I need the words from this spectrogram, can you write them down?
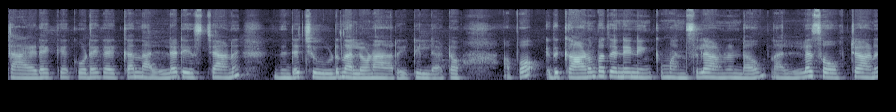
ചായയുടെയൊക്കെ കൂടെ കഴിക്കാൻ നല്ല ടേസ്റ്റാണ് ഇതിന്റെ ചൂട് നല്ലോണം ആറിയിട്ടില്ല കേട്ടോ അപ്പോൾ ഇത് കാണുമ്പോൾ തന്നെ നിങ്ങൾക്ക് മനസ്സിലാവുന്നുണ്ടാവും. നല്ല സോഫ്റ്റാണ്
